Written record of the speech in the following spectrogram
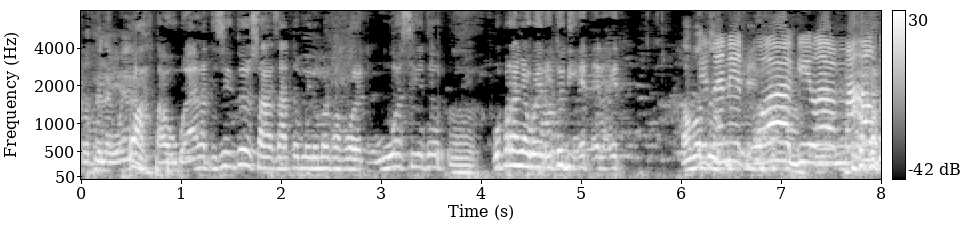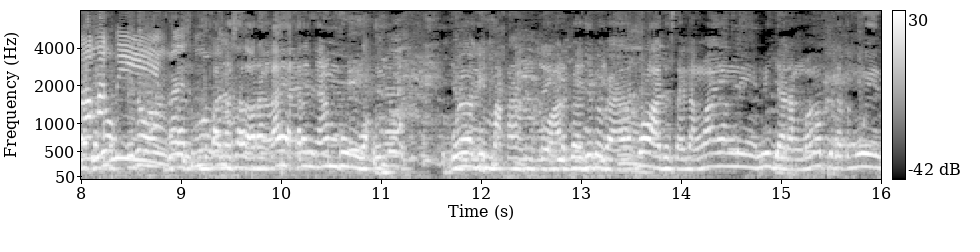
Tau Selendang Mayang? Wah tahu banget sih itu salah satu minuman favorit gua sih itu. Hmm. Gua pernah nyobain itu di Eat and Eat. Apa tuh? Internet, wah gila mahal banget nih. Itu orang kaya semua Bukan kan? masalah orang kaya karena nyambung waktu itu. Gue lagi makan keluarga gitu kan. Wah ada selendang mayang nih. Ini jarang banget kita temuin.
